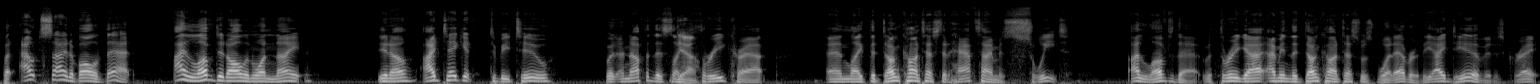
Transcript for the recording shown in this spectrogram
But outside of all of that, I loved it all in one night. You know, I'd take it to be two, but enough of this like Yeah. three crap. And like the dunk contest at halftime is sweet. I loved that with three guys. I mean, the dunk contest was whatever. The idea of it is great.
